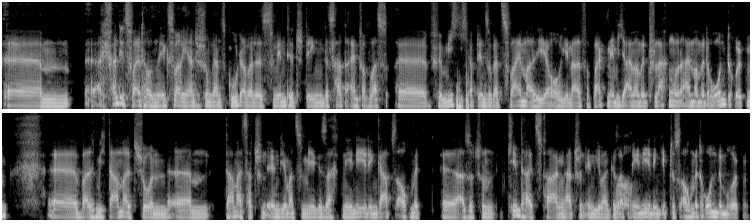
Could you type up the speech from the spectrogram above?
Ähm, äh, ich fand die 2000X-Variante schon ganz gut, aber das Vintage-Ding, das hat einfach was äh, für mich. Ich habe den sogar zweimal hier original verpackt, nämlich einmal mit flachen und einmal mit Rundrücken, äh, weil ich mich damals schon ähm, damals hat schon irgendjemand zu mir gesagt, nee, nee, den gab's auch mit äh, also schon Kindheitstagen hat schon irgendjemand gesagt, wow. nee, nee, den gibt es auch mit rundem Rücken.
